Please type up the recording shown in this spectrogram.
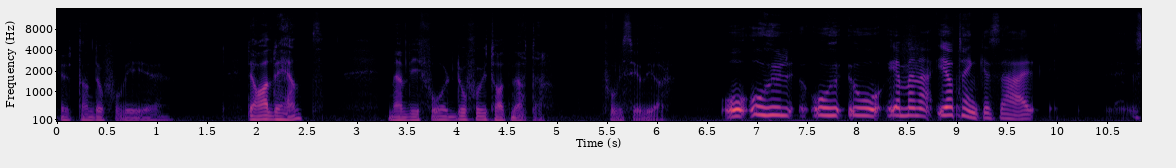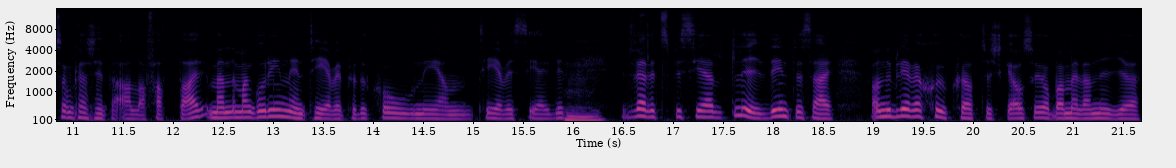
Utan då får vi, det har aldrig hänt. Men vi får, då får vi ta ett möte. Får vi se hur vi gör. Och, och, hur, och, och jag menar, jag tänker så här som kanske inte alla fattar, men när man går in i en tv-produktion, i en tv-serie, det, Mm. det är ett väldigt speciellt liv. Det är inte så här, ja nu blev jag sjuksköterska och så jobbar mellan nio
